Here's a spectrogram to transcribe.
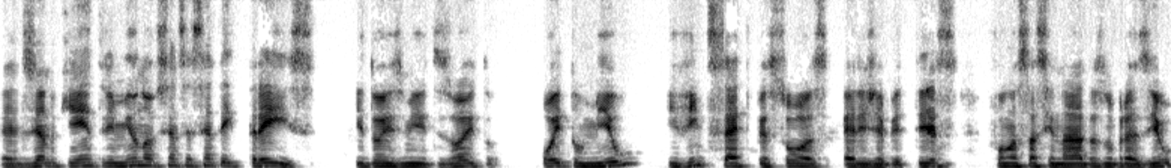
é, dizendo que entre 1963 e 2018, 8.027 pessoas LGBTs foram assassinadas no Brasil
